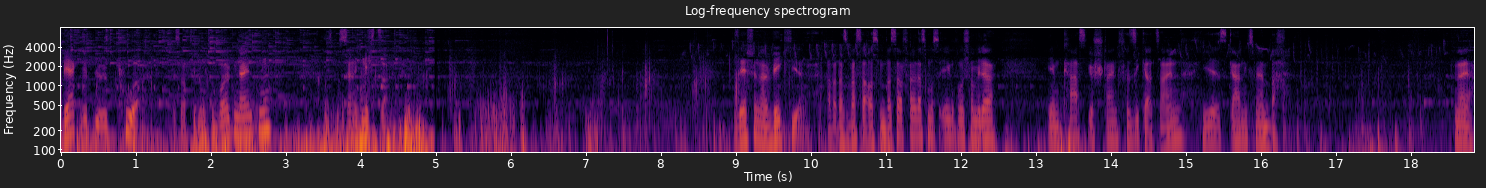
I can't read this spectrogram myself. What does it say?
Bergöl pur, bis auf die dunklen Wolken da hinten. Das muss ja nicht nichts sein. Sehr schöner Weg hier, aber das Wasser aus dem Wasserfall, das muss irgendwo schon wieder hier im Karstgestein versickert sein. Hier ist gar nichts mehr im Bach. Naja,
